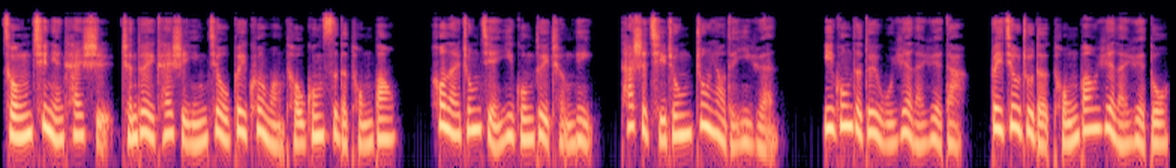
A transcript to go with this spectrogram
从去年开始，陈队开始营救被困网投公司的同胞。后来，中检义工队成立，他是其中重要的一员。义工的队伍越来越大，被救助的同胞越来越多。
